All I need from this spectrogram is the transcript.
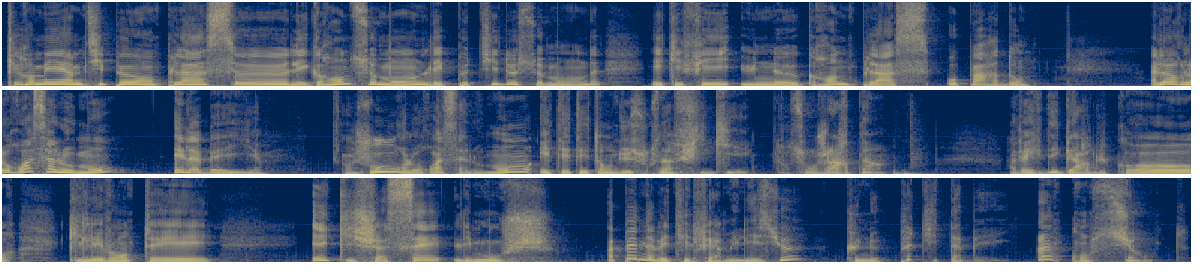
qui remet un petit peu en place euh, les grands de ce monde, les petits de ce monde, et qui fait une grande place au pardon. Alors, le roi Salomon et l'abeille. Un jour, le roi Salomon était étendu sous un figuier, dans son jardin, avec des gardes du corps qui l'éventaient et qui chassaient les mouches. À peine avait-il fermé les yeux qu'une petite abeille, inconsciente,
